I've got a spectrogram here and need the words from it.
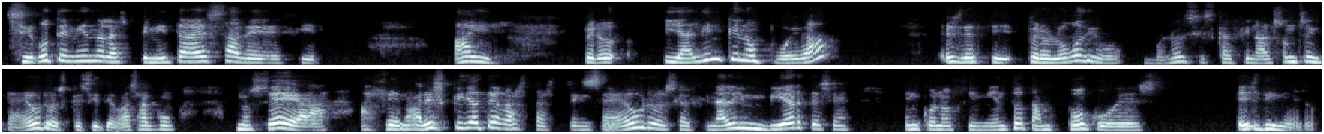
sigo teniendo la espinita esa de decir, ay, pero ¿y alguien que no pueda? Es decir, pero luego digo, bueno, si es que al final son 30 euros, que si te vas a, no sé, a, cenar es que ya te gastas 30 euros, y al final inviertes en, conocimiento tampoco es, es dinero.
